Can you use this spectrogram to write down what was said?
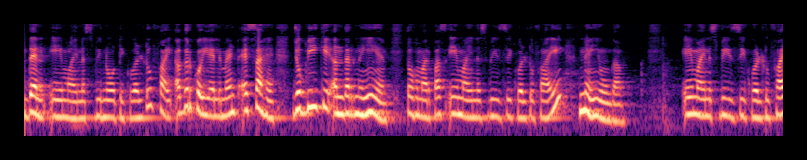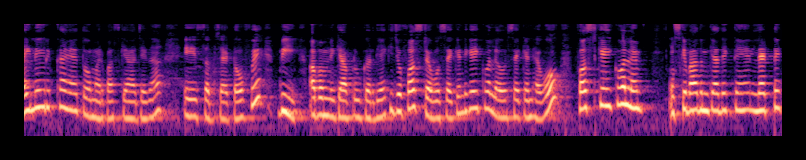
then a minus B not equal to five अगर कोई एलिमेंट ऐसा है जो b के अंदर नहीं है तो हमारे पास a minus B is equal to five नहीं होगा. a minus B is equal to five ले रखा है तो हमारे पास क्या आ जाएगा? a subset of b. अब हमने क्या प्रूव कर दिया कि जो फ़र्स्ट है वो सेकंड के इक्वल है और सेकंड है वो फ़र्स्ट के इक्वल है. उसके बाद हम क्या देखते हैं? लेट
